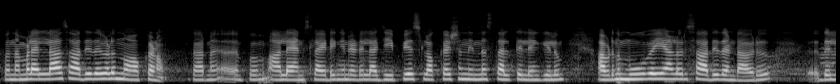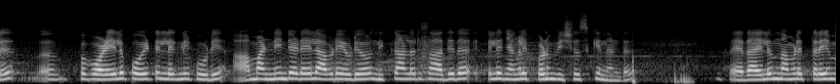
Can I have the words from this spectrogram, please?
അപ്പോൾ നമ്മളെല്ലാ സാധ്യതകളും നോക്കണം. കാരണം ഇപ്പം ആ ലാൻഡ് സ്ലൈഡിങ്ങിന്റെ ഇടയിൽ ആ ജി പി എസ് ലൊക്കേഷൻ നിന്ന സ്ഥലത്തില്ലെങ്കിലും അവിടുന്ന് മൂവ് ചെയ്യാനുള്ള ഒരു സാധ്യത ഉണ്ട്. ആ ഒരു ഇതിൽ ഇപ്പോൾ പുഴയിൽ പോയിട്ടില്ലെങ്കിൽ കൂടി ആ മണ്ണിന്റെ ഇടയിൽ അവിടെ എവിടെയോ നിൽക്കാനുള്ള ഒരു സാധ്യതയിൽ ഞങ്ങൾ ഇപ്പോഴും വിശ്വസിക്കുന്നുണ്ട്. ഏതായാലും നമ്മൾ ഇത്രയും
